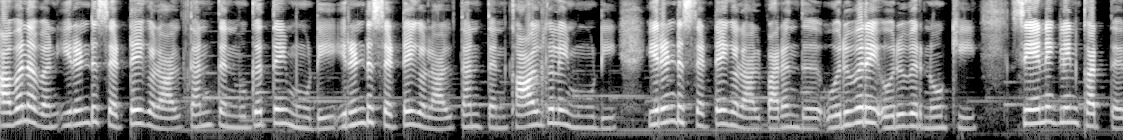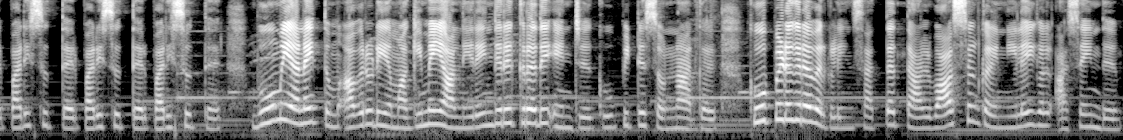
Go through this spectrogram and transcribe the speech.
அவனவன் இரண்டு செட்டைகளால் தன் தன் முகத்தை மூடி இரண்டு செட்டைகளால் தன் தன் கால்களை மூடி இரண்டு செட்டைகளால் பறந்து ஒருவரை ஒருவர் நோக்கி சேனைகளின் கர்த்தர் பரிசுத்தர் பரிசுத்தர் பரிசுத்தர் பூமி அனைத்தும் அவருடைய மகிமையால் நிறைந்திருக்கிறது என்று கூப்பிட்டு சொன்னார்கள். கூப்பிடுகிறவர்களின் சத்தத்தால் வாசல்களின் நிலைகள் அசைந்து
